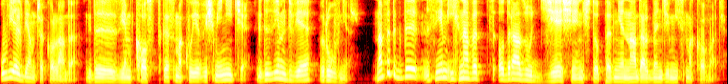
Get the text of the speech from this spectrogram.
Uwielbiam czekoladę. Gdy zjem kostkę, smakuje wyśmienicie. Gdy zjem dwie, również. Nawet gdy zjem ich nawet od razu 10, to pewnie nadal będzie mi smakować.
